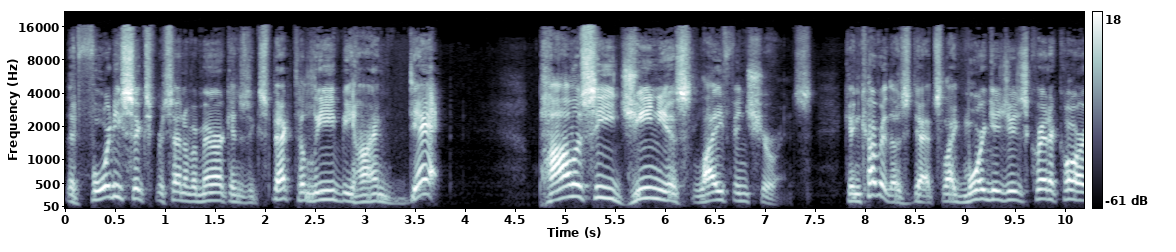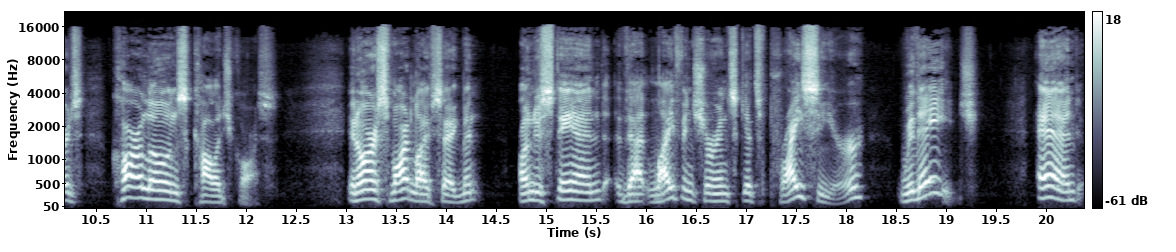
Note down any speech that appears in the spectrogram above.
that 46% of Americans expect to leave behind debt? Policy Genius Life Insurance can cover those debts like mortgages, credit cards, car loans, college costs. In our Smart Life segment, understand that life insurance gets pricier with age and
